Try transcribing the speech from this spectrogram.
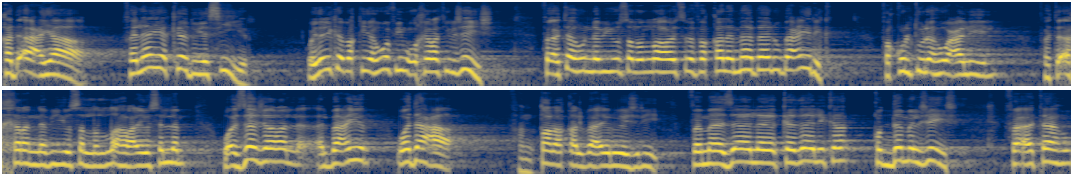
قد أعيا فلا يكاد يسير. ولذلك بقي هو في مؤخرة الجيش. فأتاه النبي صلى الله عليه وسلم فقال ما بال بعيرك؟ فقلت له عليل. فتأخر النبي صلى الله عليه وسلم وزجر البعير ودعا. فانطلق البعير يجري. فما زال كذلك قدام الجيش. فأتاه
